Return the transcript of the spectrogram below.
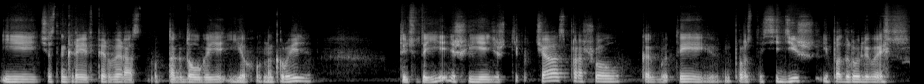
И, честно говоря, я в первый раз вот так долго ехал на круизе ты что-то едешь и едешь, типа час прошел, как бы ты просто сидишь и подруливаешь.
